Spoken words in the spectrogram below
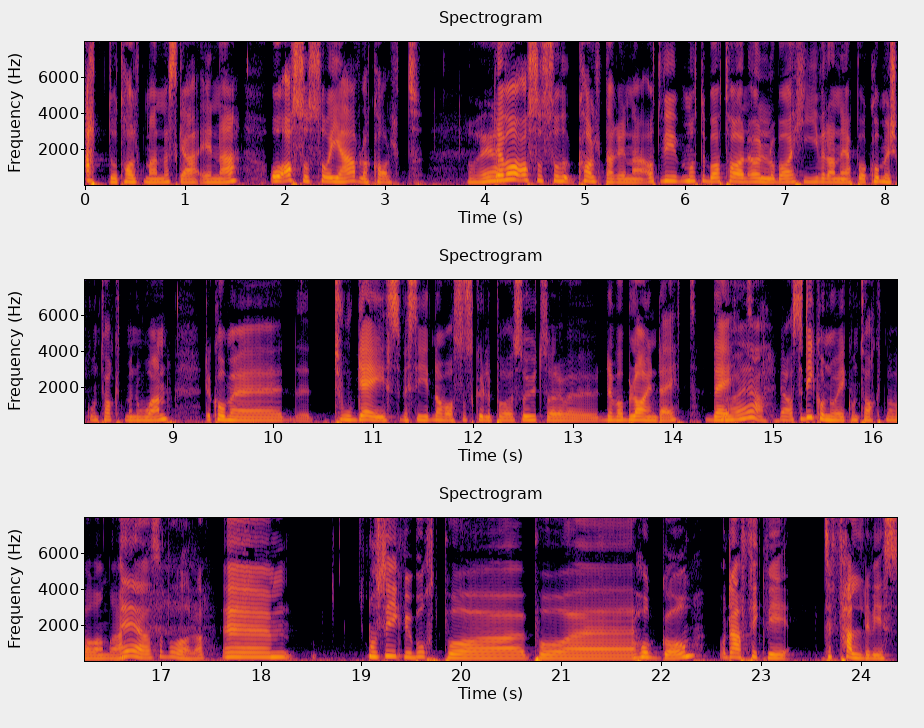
ett og et halvt menneske inne. Og altså så jævla kaldt. Oh, ja. Det var altså så kaldt der inne at vi måtte bare ta en øl og bare hive den nedpå. Kom ikke i kontakt med noen. Det kom eh, to gays ved siden av oss som skulle på, så ut som det, var- det var blind date. date. Oh, ja. Ja, så de kom nå i kontakt med hverandre. ja, så bra, da. Ehm, og så gikk vi bort på, på uh, Hoggorm, og der fikk vi tilfeldigvis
